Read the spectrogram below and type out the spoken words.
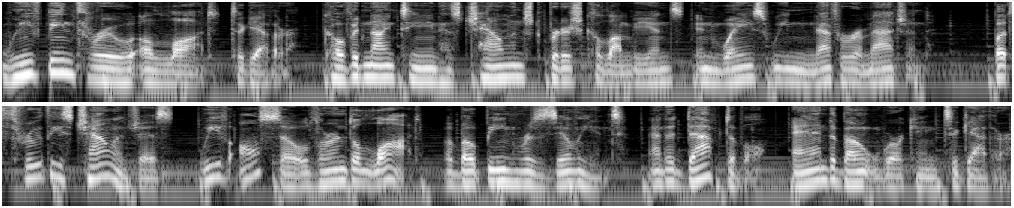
We've been through a lot together. COVID-19 has challenged British Columbians in ways we never imagined. But through these challenges, we've also learned a lot about being resilient and adaptable and about working together.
